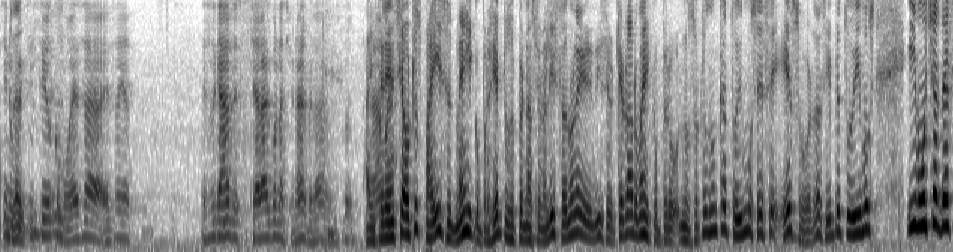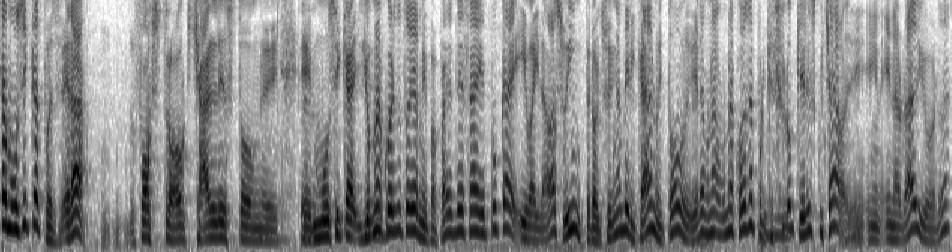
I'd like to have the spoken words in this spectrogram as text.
sí, nunca ha existido como esa, esa esas ganas de escuchar algo nacional, ¿verdad? A diferencia de otros países, México, por ejemplo, supernacionalista, no le dice, qué raro México, pero nosotros nunca tuvimos ese, eso, ¿verdad? Siempre tuvimos, y muchas de estas músicas, pues era foxtrot, charleston, eh, eh, música, yo me acuerdo todavía, mi papá es de esa época y bailaba swing, pero el swing americano y todo, era una, una cosa, porque eso es lo que él escuchaba en, en la radio, ¿verdad?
